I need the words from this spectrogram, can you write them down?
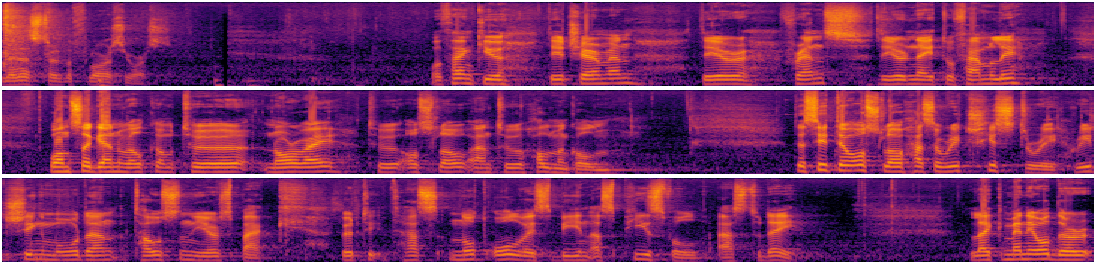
Minister, the floor is yours. Well, thank you, dear Chairman, dear friends, dear NATO family. Once again, welcome to Norway, to Oslo, and to Holmenkollen. The city of Oslo has a rich history, reaching more than 1,000 years back, but it has not always been as peaceful as today. Like many other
